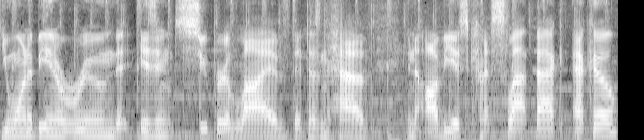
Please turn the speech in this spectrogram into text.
You want to be in a room that isn't super live, that doesn't have an obvious kind of slapback echo.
